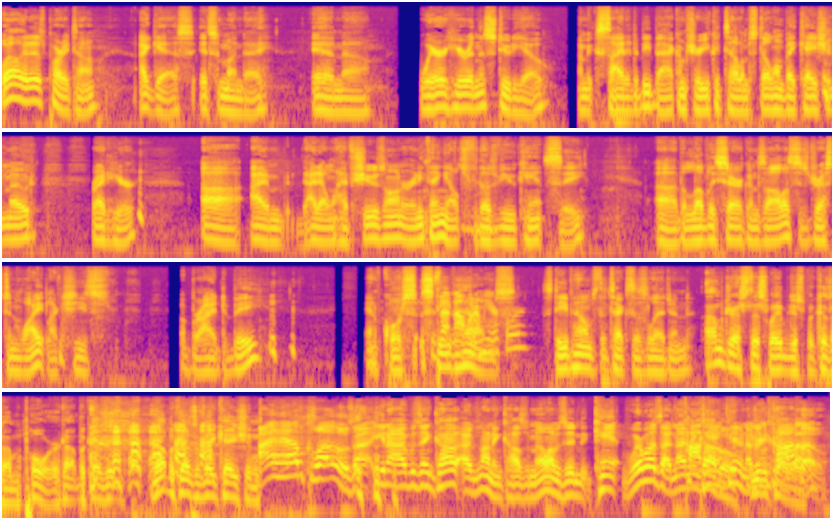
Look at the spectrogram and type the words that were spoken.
Well, it is party time. I guess it's Monday, and uh, we're here in the studio. I'm excited to be back. I'm sure you could tell I'm still on vacation mode, right here. Uh, I'm. I don't have shoes on or anything else. For those of you who can't see, uh, the lovely Sara Gonzales is dressed in white, like she's a bride to be. And of course, Steve that not Helms. what I'm here for? Steve Helms, the Texas legend. I'm dressed this way just because I'm poor, not because of, not because of vacation. I have clothes. I, you know, I was in. Co- I was not in Cozumel. I was in Camp. Where was I? Not Cabo. in Cancun. I was in in Cabo. Cabo.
